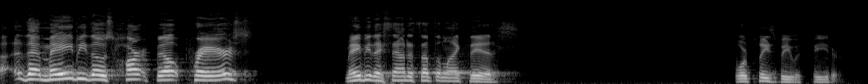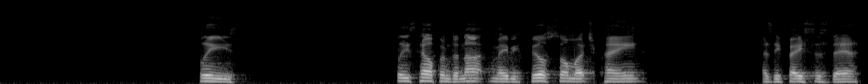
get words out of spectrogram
uh, that maybe those heartfelt prayers, maybe they sounded something like this Lord, please be with Peter. Please, please help him to not maybe feel so much pain as he faces death.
